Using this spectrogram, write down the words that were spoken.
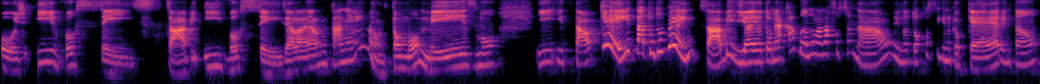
hoje. E vocês? Sabe? E vocês? Ela, ela não tá nem aí, não. Tomou mesmo e, e tá ok, tá tudo bem, sabe? E aí eu tô me acabando lá na funcional e não tô conseguindo o que eu quero, então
